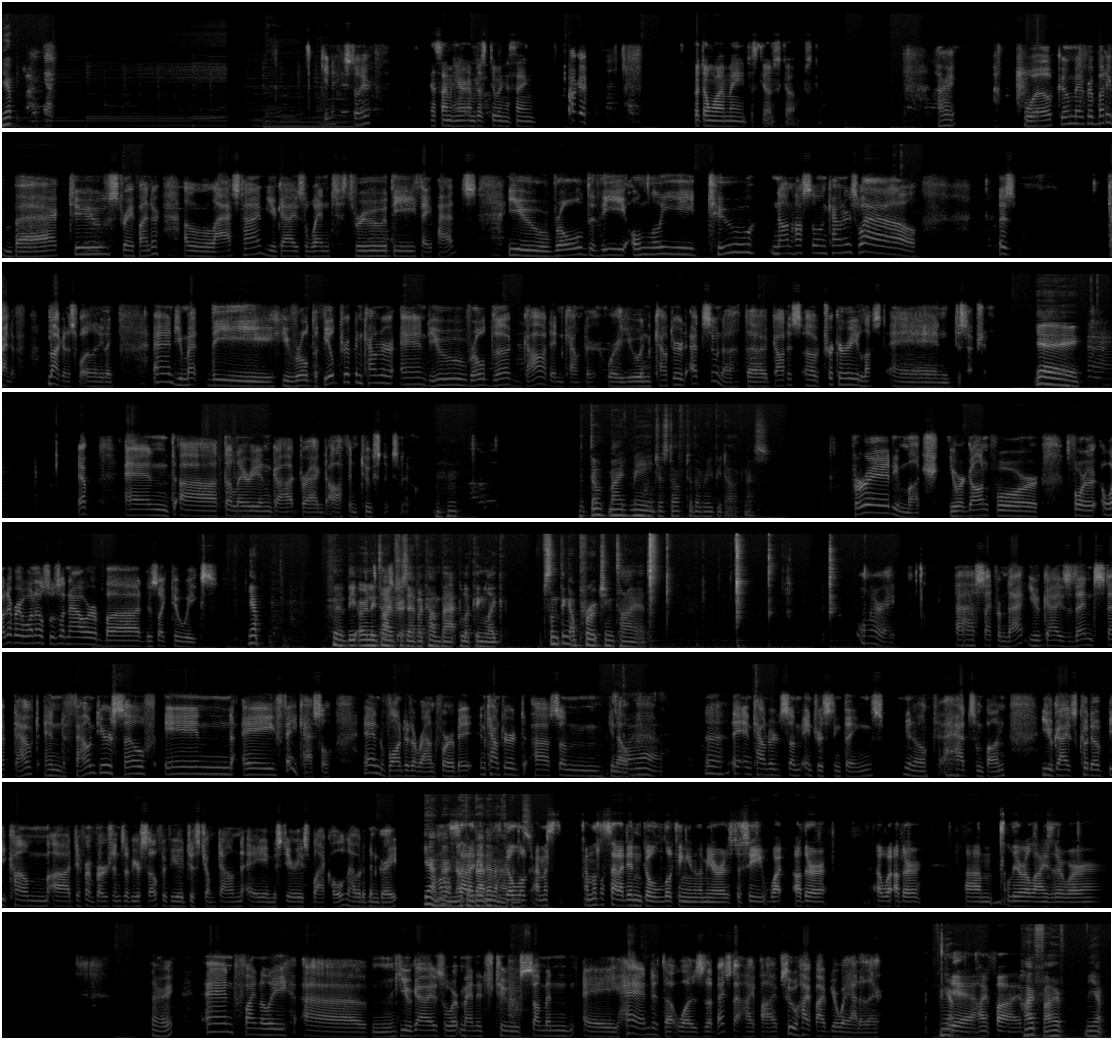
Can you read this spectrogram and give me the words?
Yep. Kina, you still here? Yes, I'm here. I'm just doing a thing. Okay. But don't worry me. Just go. Just go. Just go. All right. Welcome everybody back to Strayfinder. Uh, last time you guys went through the Fey pads. You rolled the only two non-hostile encounters. Well, there's kind of not going to spoil anything. And you met the you rolled the field trip encounter and you rolled the god encounter where you encountered Atsuna, the goddess of trickery, lust, and deception. Yay. Yep. And uh Thalarian got dragged off into Snoo Snoo. hmm Don't mind me, just off to the rapey darkness. Pretty much. You were gone for for what everyone else was an hour, but it was like two weeks. Yep. the only time That's she's great. ever come back looking like something approaching tired. Alright. Uh, aside from that, you guys then stepped out and found yourself in a Fey castle and wandered around for a bit. Encountered uh, some, you know, Oh yeah. Uh, e- encountered some interesting things you know had some fun you guys could have become uh, different versions of yourself if you had just jumped down a mysterious black hole that would have been great Yeah, I'm a no, little sad I nothing bad ever didn't go look. I'm a, s- I'm a little sad I didn't go looking into the mirrors to see what other, uh, what other, um, Liralais there were. all right and finally um, you guys were managed to summon a hand that was the best at high fives who high-fived your way out of there Yep. Yeah. High five. High five. Yep.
